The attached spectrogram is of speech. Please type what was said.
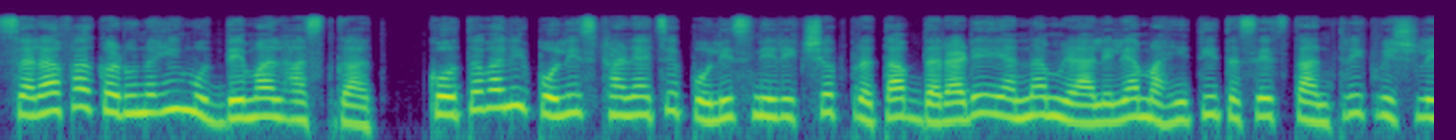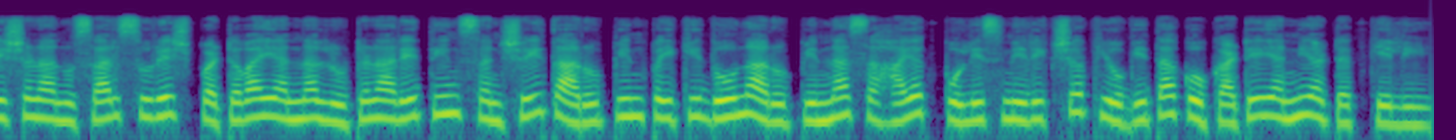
सराफाकडूनही मुद्देमाल हस्तगात कोतवाली पोलीस ठाण्याचे पोलीस निरीक्षक प्रताप दराडे यांना मिळालेल्या माहिती तसेच तांत्रिक विश्लेषणानुसार सुरेश पटवा यांना लुटणारे तीन संशयित आरोपींपैकी दोन आरोपींना सहाय्यक पोलीस निरीक्षक योगिता कोकाटे यांनी अटक केली.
